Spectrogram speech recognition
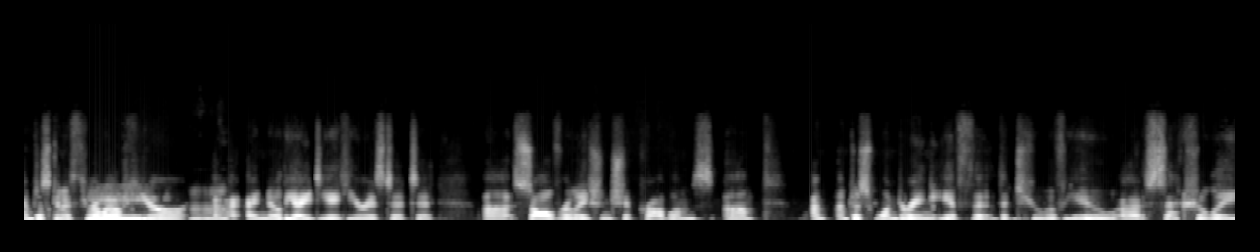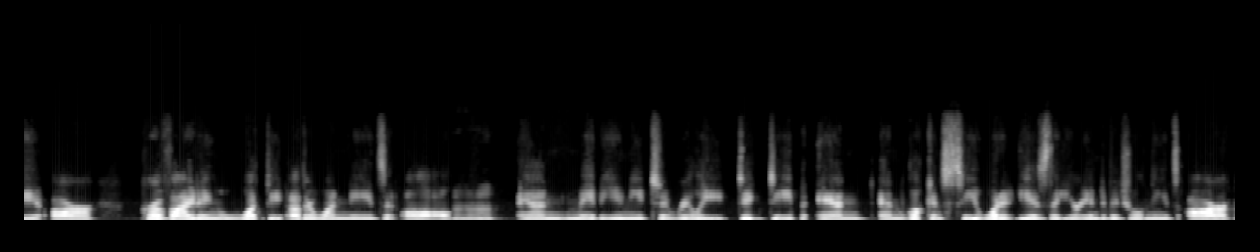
I'm just going to throw out Hmm. here. Mhm. I, I know the idea here is to to uh, solve relationship problems. Um, I'm I'm just wondering if the the two of you uh, sexually are providing what the other one needs at all, Mhm. And maybe you need to really dig deep and and look and see what it is that your individual needs are.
